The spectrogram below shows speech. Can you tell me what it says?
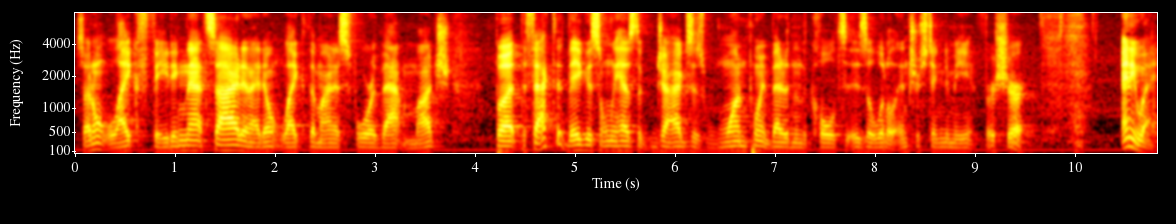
So I don't like fading that side, and I don't like the minus four that much. But the fact that Vegas only has the Jags as one point better than the Colts is a little interesting to me for sure. Anyway,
